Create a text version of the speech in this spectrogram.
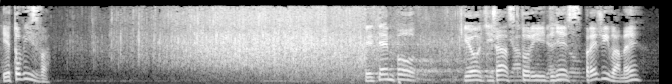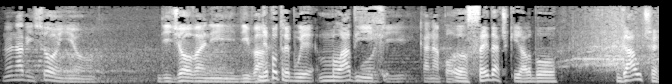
Je to výzva. Il tempo Čas, ktorý dnes prežívame, nepotrebuje mladých eh, sedačky alebo gauče.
